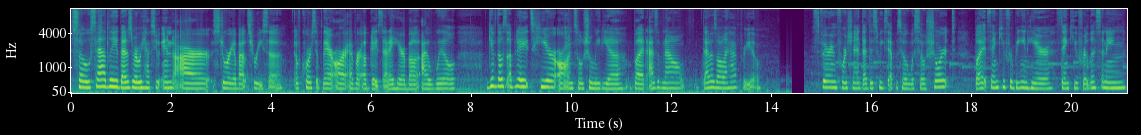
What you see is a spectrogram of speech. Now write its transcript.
So, sadly, that is where we have to end our story about Theresa. Of course, if there are ever updates that I hear about, I will give those updates here or on social media. But as of now, that is all I have for you. It's very unfortunate that this week's episode was so short, but thank you for being here. Thank you for listening.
